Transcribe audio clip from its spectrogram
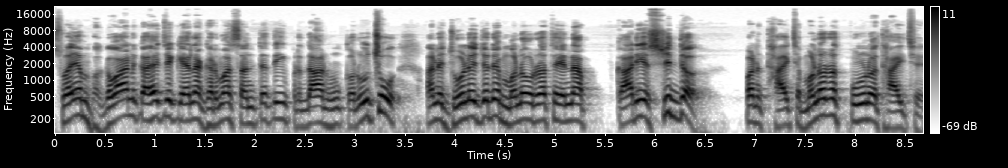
સ્વયં ભગવાન કહે છે કે એના ઘરમાં સંતતિ પ્રદાન હું કરું છું અને જોડે જોડે મનોરથ એના કાર્ય સિદ્ધ પણ થાય છે, મનોરથ પૂર્ણ થાય છે.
